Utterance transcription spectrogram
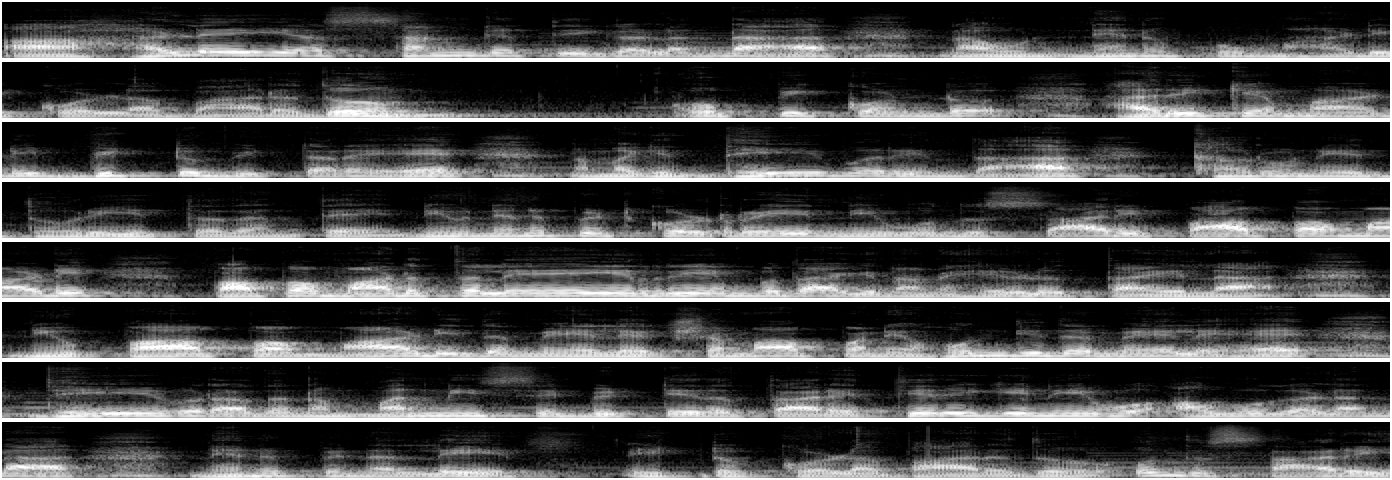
ಆ ಹಳೆಯ ಸಂಗತಿಗಳನ್ನು ನಾವು ನೆನಪು ಮಾಡಿಕೊಳ್ಳಬಾರದು. ಒಪ್ಪಿಕೊಂಡು ಹರಿಕೆ ಮಾಡಿ ಬಿಟ್ಟು ಬಿಟ್ಟರೆ ನಮಗೆ ದೇವರಿಂದ ಕರುಣೆ ದೊರೆಯುತ್ತದಂತೆ. ನೀವು ನೆನಪಿಟ್ಕೊಳ್ರಿ, ನೀವು ಒಂದು ಸಾರಿ ಪಾಪ ಮಾಡಿ, ಪಾಪ ಮಾಡುತ್ತಲೇ ಇರ್ರಿ ಎಂಬುದಾಗಿ ನಾನು ಹೇಳುತ್ತಾ ಇಲ್ಲ. ನೀವು ಪಾಪ ಮಾಡಿದ ಮೇಲೆ, ಕ್ಷಮಾಪಣೆ ಹೊಂದಿದ ಮೇಲೆ ದೇವರು ಅದನ್ನು ಮನ್ನಿಸಿ ಬಿಟ್ಟಿರುತ್ತಾರೆ. ತಿರುಗಿ ನೀವು ಅವುಗಳನ್ನು ನೆನಪಿನಲ್ಲಿ ಇಟ್ಟುಕೊಳ್ಳಬಾರದು. ಒಂದು ಸಾರಿ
